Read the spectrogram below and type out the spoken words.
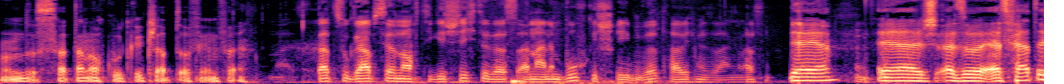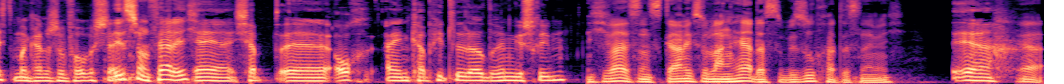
und das hat dann auch gut geklappt auf jeden Fall. Dazu gab es ja noch die Geschichte, dass an einem Buch geschrieben wird, habe ich mir sagen lassen. Ja, ja. Er, also er ist fertig, man kann es schon vorbestellen. Ist schon fertig? ja, ja. Ich habe äh, auch ein Kapitel da drin geschrieben. Ich weiß, es ist gar nicht so lange her, dass du Besuch hattest, nämlich. Ja. Ja.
